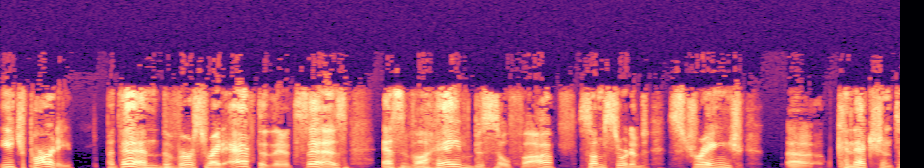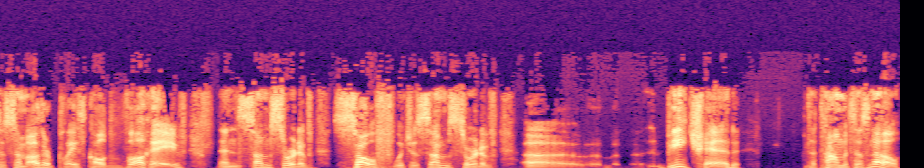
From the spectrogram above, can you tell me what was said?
each party, but then the verse right after that says, "Es vahev b'sofa," some sort of strange uh, connection to some other place called vahev, and some sort of sof, which is some sort of uh, beachhead, the Talmud says, no,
